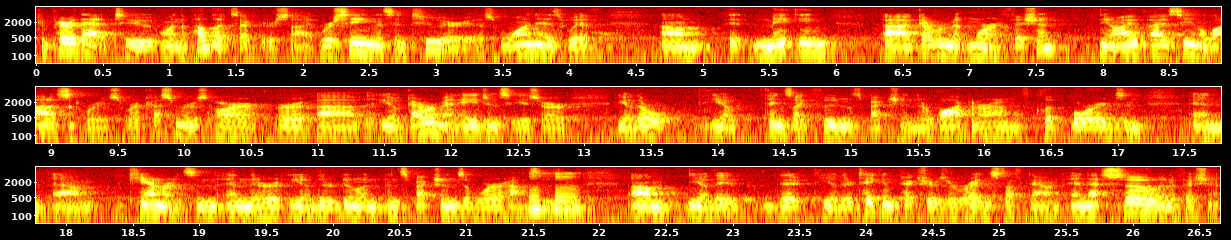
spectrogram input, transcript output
Compare that to on the public sector side. We're seeing this in two areas. One is with um, it making uh, government more efficient. You know, I've, I've seen a lot of stories where customers are, or uh, you know, government agencies are, you know, they're, you know, things like food inspection. They're walking around with clipboards and and um, cameras, and, and they're, you know, they're doing inspections of warehouses. And, um, you know, they, they, you know, they're taking pictures or writing stuff down, and that's so inefficient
